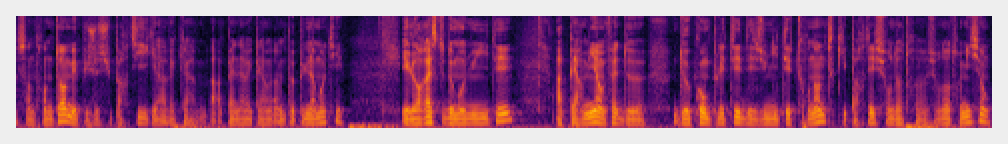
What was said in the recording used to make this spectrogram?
130 hommes et puis je suis parti avec à, peine avec un, peu plus de la moitié. Et le reste de mon unité a permis en fait de, compléter des unités tournantes qui partaient sur d'autres sur d'autres missions.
